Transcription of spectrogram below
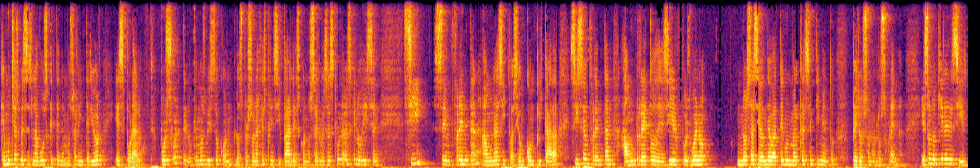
que muchas veces la voz que tenemos al interior es por algo. Por suerte, lo que hemos visto con los personajes principales, con los héroes, es que una vez que lo dicen, sí se enfrentan a una situación complicada, sí se enfrentan a un reto de decir, pues bueno, no sé hacia dónde va, tengo un mal presentimiento, pero eso no los frena. Eso no quiere decir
